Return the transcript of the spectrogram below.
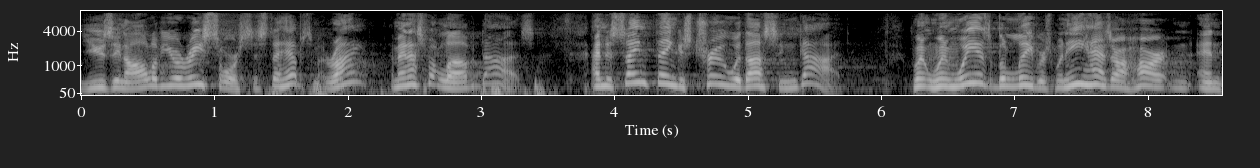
using all of your resources to help someone, right? I mean, that's what love does. And the same thing is true with us and God. When, when we as believers, when He has our heart and, and,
